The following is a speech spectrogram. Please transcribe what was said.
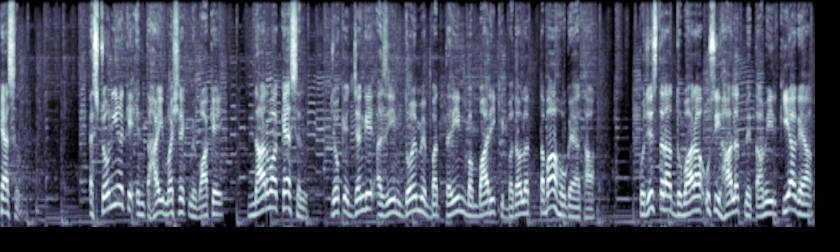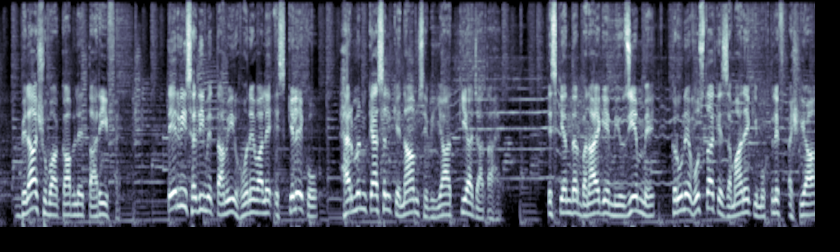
कैसल। एस्टोनिया के इंतहाई मशरक में वाक़ नारवा कैसल जो कि जंग अजीम दोए में बदतरीन बम्बारी की बदौलत तबाह हो गया था। को जिस तरह दोबारा उसी हालत में तामीर किया गया, बिलाशुबा काबिल तारीफ़ है। तेरहवीं सदी में तामीर होने वाले इस किले को हरमन कैसल के नाम से भी याद किया जाता है। इसके अंदर बनाए गए म्यूज़ियम में करून वस्ता के ज़माने की मुख्तलिफ़ अशिया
